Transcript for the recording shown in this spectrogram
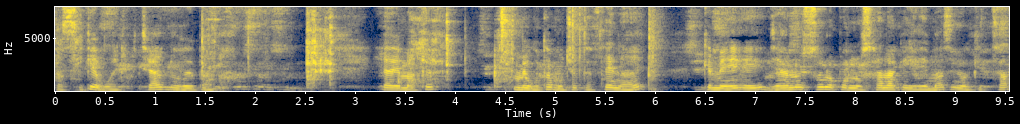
Así que bueno, ya no doy para más. Y además que me gusta mucho esta cena, ¿eh? Que me, ya no es solo por lo sana que es y demás, sino que está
